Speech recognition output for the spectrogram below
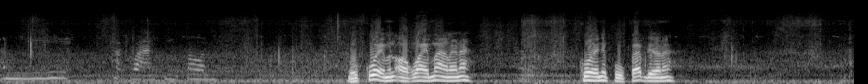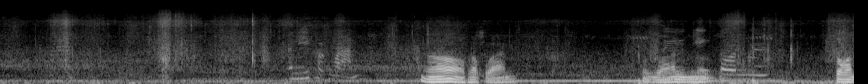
อันนี้ผักหวานกิ่งตอนโอ้กล้วยมันออกไวมากเลยนะ กล้วยนี่ปลูกแป๊บเดียวนะ อันนี้ผักหวานอ๋อผักหวานผักหวานกิ่งตอนมา ตอน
